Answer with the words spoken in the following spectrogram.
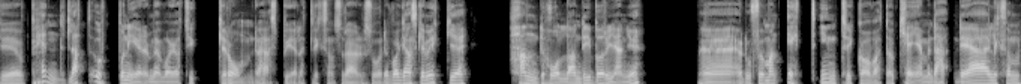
har pendlat upp och ner med vad jag tycker om det här spelet. Liksom sådär och så. Det var ganska mycket handhållande i början ju. Eh, och då får man ett intryck av att okej, men det, här, det är liksom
